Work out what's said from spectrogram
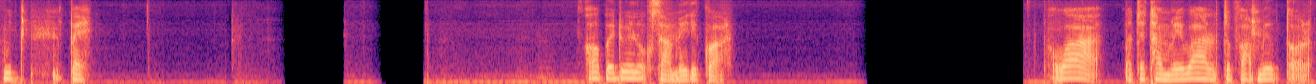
ฟุตไปเข้าไปด้วยโลกสามเลยดีกว่า เพราะว่าเราจะทำไว้ว่าเราจะฟาร์มเวลต่อละ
